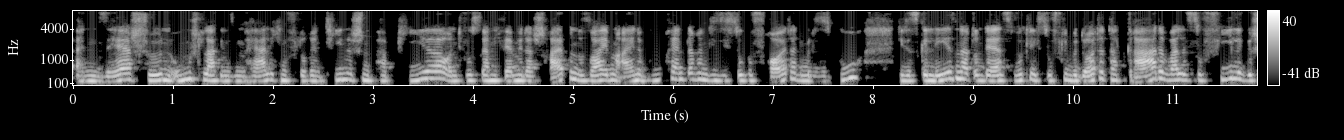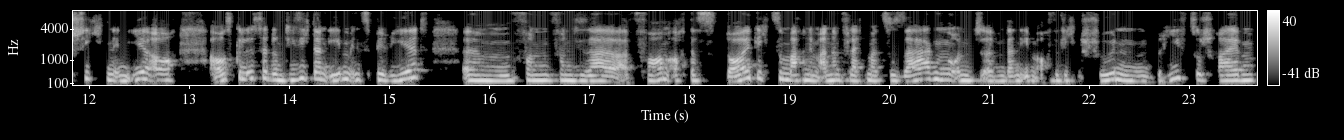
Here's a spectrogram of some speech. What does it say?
einen sehr schönen Umschlag in diesem herrlichen florentinischen Papier und ich wusste gar nicht, wer mir das schreibt. Und das war eben eine Buchhändlerin, die sich so gefreut hat über dieses Buch, die das gelesen hat und der es wirklich so viel bedeutet hat, gerade weil es so viele Geschichten in ihr auch ausgelöst hat und die sich dann eben inspiriert ähm, von, von dieser Form auch das deutlich zu machen, dem anderen vielleicht mal zu sagen und ähm, dann eben auch wirklich einen schönen Brief zu schreiben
